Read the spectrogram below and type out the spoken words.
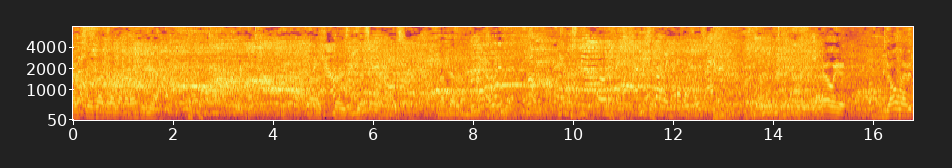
I'm so glad that I got that on video. That's crazy. Yes, it counts. And I've got it on video. I don't, what is it? Oh, oh nothing. I'm swelling. I don't want those. Elliot, don't let it.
